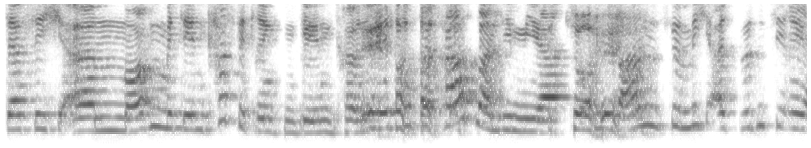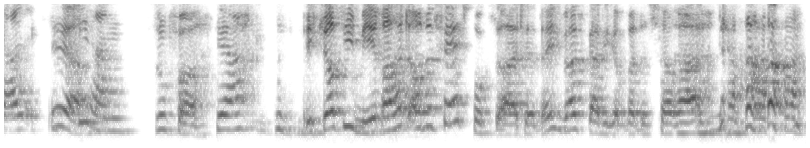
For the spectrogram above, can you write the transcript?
dass ich ähm, morgen mit denen Kaffee trinken gehen könnte. Ja. So vertraut man die mir. Toll. Die waren für mich, als würden sie real existieren. Super. Ja. Ich glaube, die Mira hat auch eine Facebook-Seite. Ne? Ich weiß gar nicht, ob man das verraten darf.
